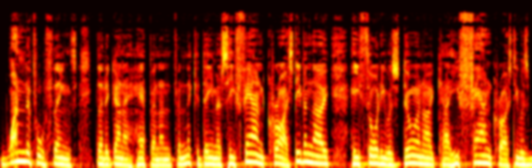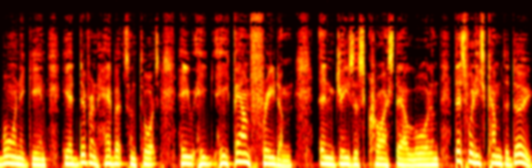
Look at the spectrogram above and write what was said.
wonderful things that are going to happen. And for Nicodemus, he found Christ. Even though he thought he was doing okay, he found Christ. He was born again. He had different habits and thoughts. He, he, he found freedom in Jesus Christ our Lord. And that's what he's come to do.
